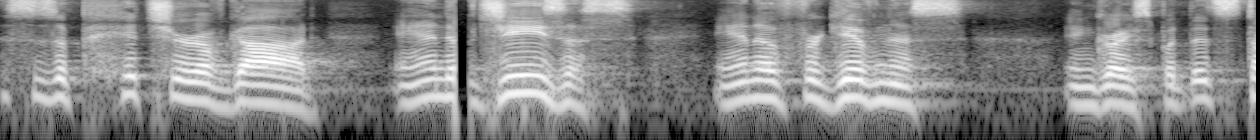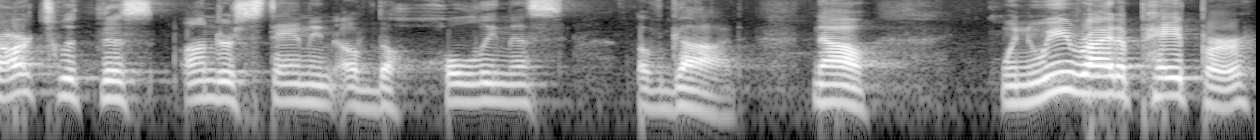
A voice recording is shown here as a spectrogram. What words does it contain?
This is a picture of God and of Jesus and of forgiveness and grace. But it starts with this understanding of the holiness of God. Now, when we write a paper,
